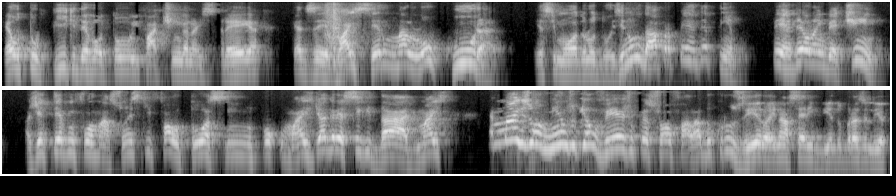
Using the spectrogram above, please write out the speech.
É o Tupi, que derrotou o Ipatinga na estreia. Quer dizer, vai ser uma loucura esse módulo 2. E não dá para perder tempo. Perdeu lá em Betim? A gente teve informações que faltou assim um pouco mais de agressividade, mais é mais ou menos o que eu vejo o pessoal falar do Cruzeiro aí na Série B do Brasileiro.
